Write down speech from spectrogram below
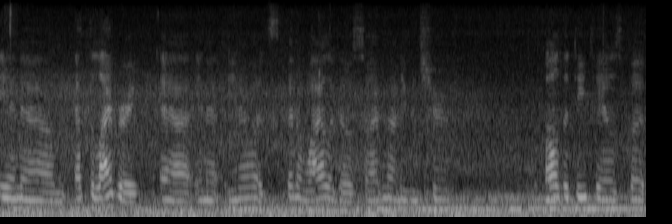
in um, at the library. Uh, in a, you know, it's been a while ago, so I'm not even sure all the details, but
